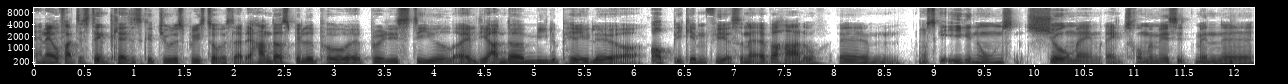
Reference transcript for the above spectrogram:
han er jo faktisk den klassiske Judas Priest trommeslager. Det er ham, der har spillet på uh, British Steel og alle de andre milepæle og op igennem 80'erne. Hvad har du? Øhm, måske ikke nogen showman rent trommemæssigt, men øh,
